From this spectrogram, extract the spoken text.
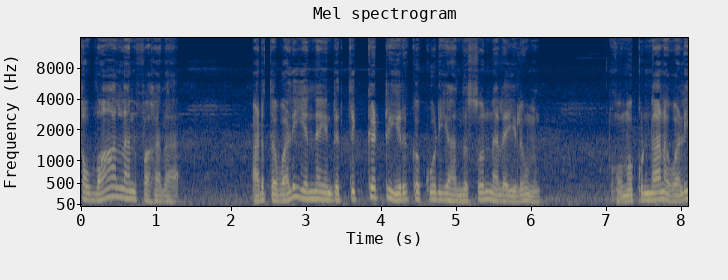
கவ்வாலன் ஃபஹதா அடுத்த வழி என்ன என்று திக்கற்று இருக்கக்கூடிய அந்த சூழ்நிலையிலும் உமக்குண்டான வழி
